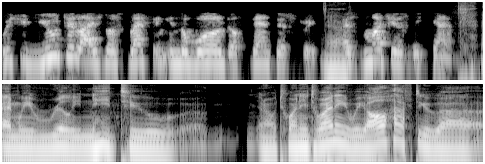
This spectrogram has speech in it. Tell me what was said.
We should utilize those blessings in the world of dentistry Yeah. as much as we can. And we really need to, uh, you know, 2020, we all have to uh,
